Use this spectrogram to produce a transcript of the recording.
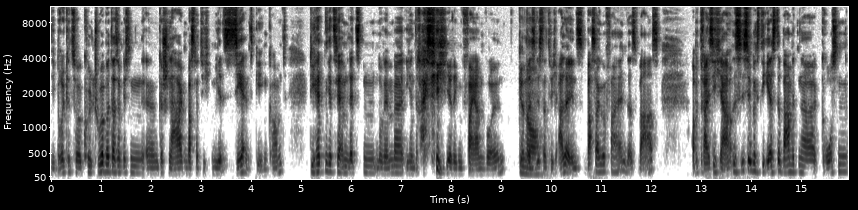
die Brücke zur Kultur wird da so ein bisschen ähm, geschlagen, was natürlich mir sehr entgegenkommt. Die hätten jetzt ja im letzten November ihren 30-Jährigen feiern wollen. Genau. Das ist natürlich alle ins Wasser gefallen, das war's. Aber 30 Jahre. Es ist übrigens die erste Bar mit einer großen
